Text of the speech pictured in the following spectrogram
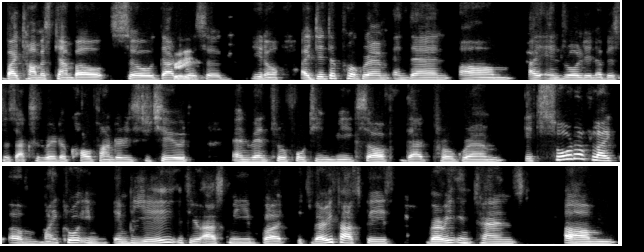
by Thomas Campbell. So that Great. was a you know I did the program, and then um, I enrolled in a business accelerator called Founder Institute and went through 14 weeks of that program. It's sort of like a micro MBA, if you ask me, but it's very fast paced, very intense. Um,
